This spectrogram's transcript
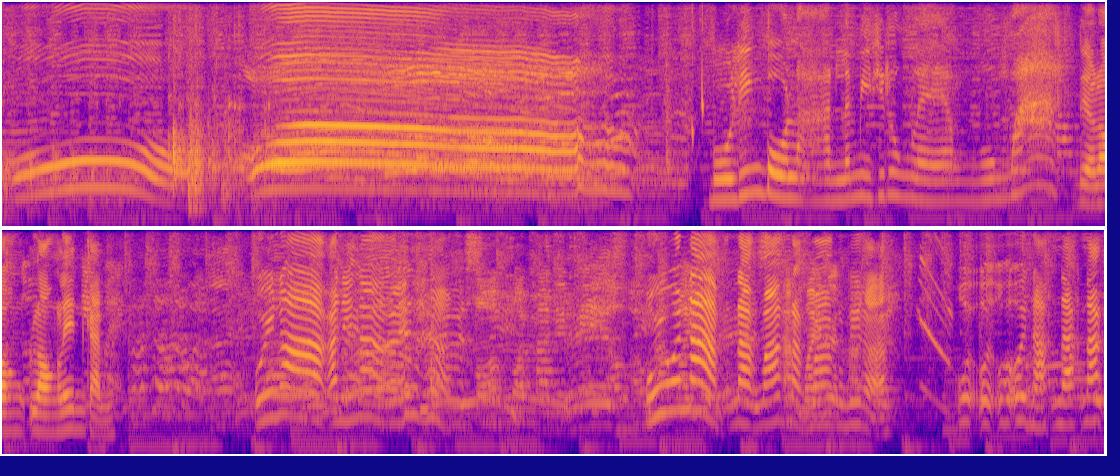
โอ้ว้าว โบลิ่งโบราณแล้วมีที่โรงแรมงงมาก เดี๋ยวลองลองเล่นกัน อุ้ยหนักอันนี้หนักอันนี้หนักอุ้ยว่าหนักหนักมากหนักมากคุณพี่ค่ะโอ้ยโอ้ยโอ้ยหนักหนักหนัก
